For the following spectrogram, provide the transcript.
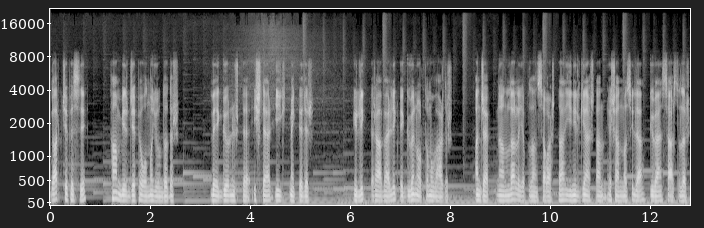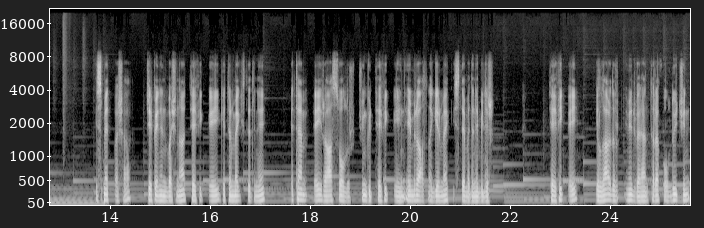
Garp cephesi tam bir cephe olma yolundadır ve görünüşte işler iyi gitmektedir. Birlik, beraberlik ve güven ortamı vardır. Ancak Yunanlılarla yapılan savaşta yenilgi yaşan, yaşanmasıyla güven sarsılır. İsmet Paşa, cephenin başına Tevfik Bey'i getirmek istediğini, Ethem Bey rahatsız olur çünkü Tevfik Bey'in emri altına girmek istemediğini bilir. Tevfik Bey, yıllardır emir veren taraf olduğu için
